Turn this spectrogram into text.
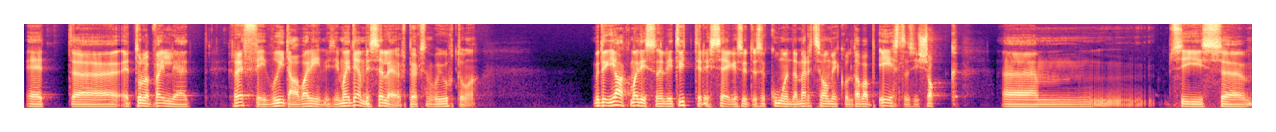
et, et tuleb välja, et ref ei võida valimisi, ma ei tea, mis selle jaoks peaks nagu juhtuma muidugi Jaak Madisson oli Twitteris see, kes ütles, et kuuenda märtsi hommikul tabab eestlasi šokk ähm,. siis ähm,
